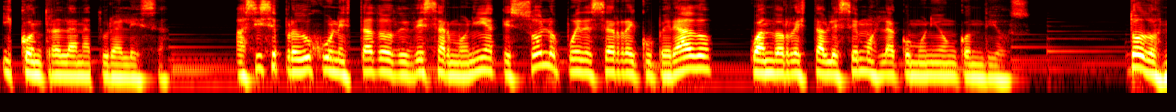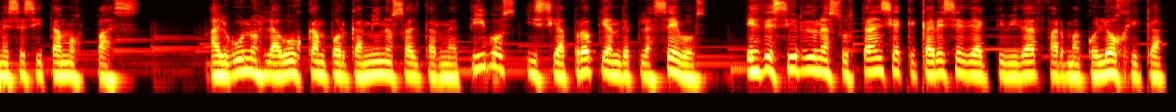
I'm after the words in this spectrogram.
y contra la naturaleza. Así se produjo un estado de desarmonía que solo puede ser recuperado cuando restablecemos la comunión con Dios. Todos necesitamos paz. Algunos la buscan por caminos alternativos y se apropian de placebos, es decir, de una sustancia que carece de actividad farmacológica,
